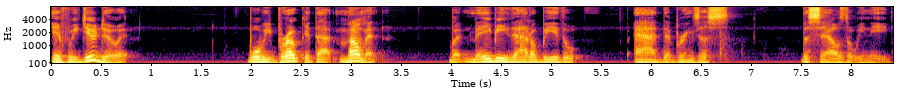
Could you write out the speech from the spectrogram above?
If we do do it, we'll be broke at that moment, but maybe that'll be the ad that brings us the sales that we need."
